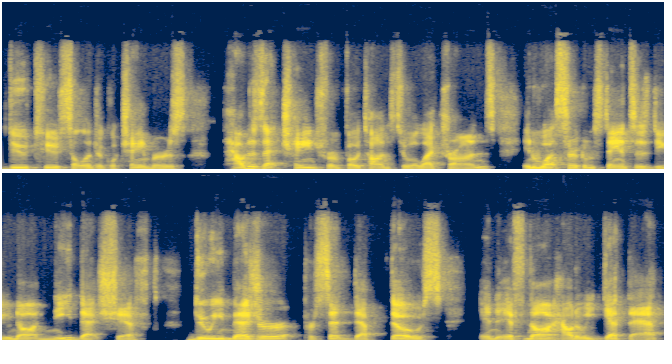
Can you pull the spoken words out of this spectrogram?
due to cylindrical chambers. How does that change from photons to electrons? In what circumstances do you not need that shift? Do we measure percent depth dose? And if not, how do we get that?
